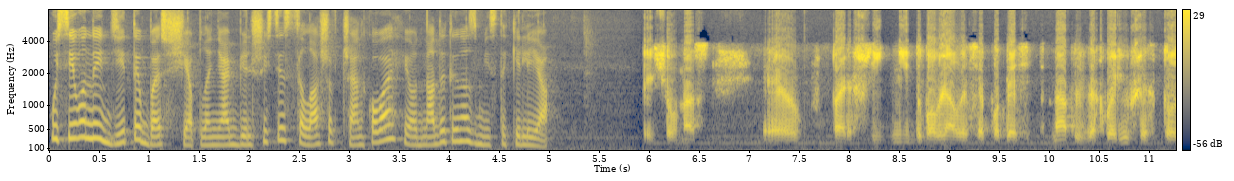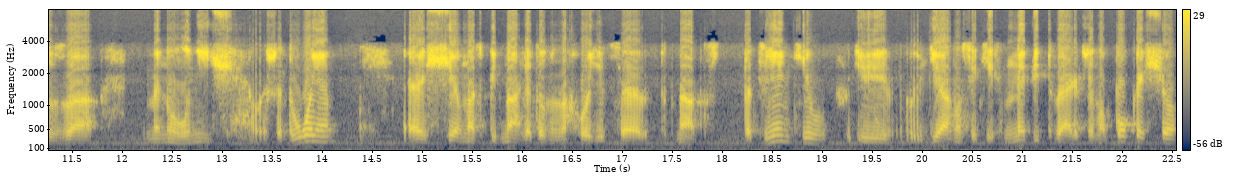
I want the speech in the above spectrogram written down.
Усі вони діти без щеплення. Більшість із села Шевченкове і одна дитина з міста Кілія. Якщо у нас е, в перші дні додавалося по 10-15 захворівших, то за минулу ніч лише двоє. Е, Ще в нас під наглядом знаходиться 15 пацієнтів, і діагноз яких не підтверджено поки що.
